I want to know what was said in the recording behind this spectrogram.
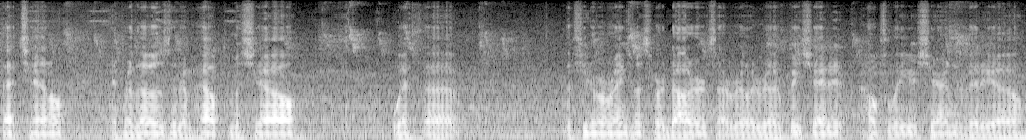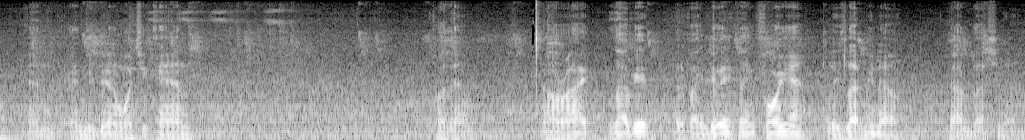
that channel. And for those that have helped Michelle with uh, the funeral arrangements for her daughters. I really, really appreciate it. Hopefully you're sharing the video and, and you're doing what you can for them. All right, love you. And if I can do anything for you, please let me know. God bless you now.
